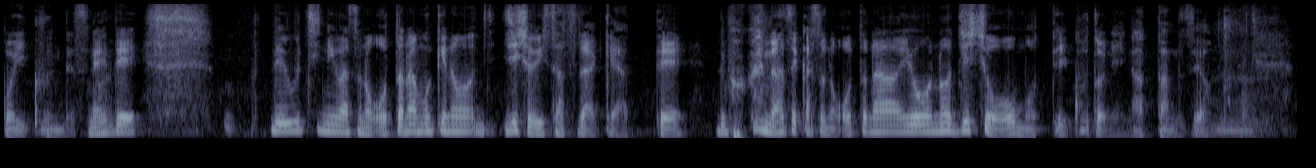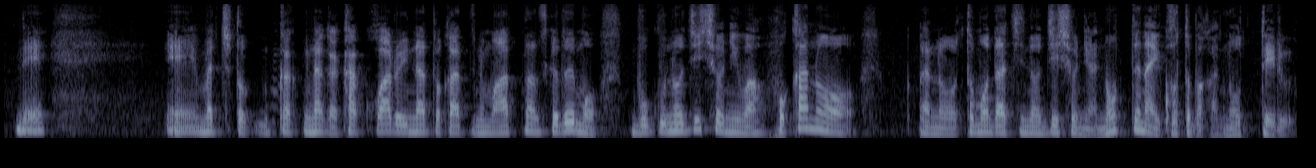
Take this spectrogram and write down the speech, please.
こう行くんですね。で、で、うちにはその大人向けの辞書一冊だけあって、で僕はなぜかその大人用の辞書を持っていくことになったんですよ。で、えーまあ、ちょっとか、なんか、かっこ悪いなとかっていうのもあったんですけど、でも、僕の辞書には、他の、あの、友達の辞書には載ってない言葉が載ってる。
